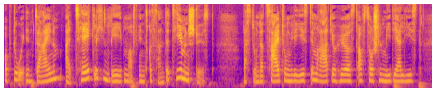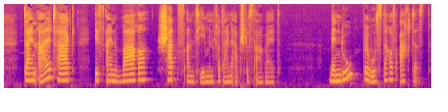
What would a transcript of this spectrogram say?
ob du in deinem alltäglichen Leben auf interessante Themen stößt, was du in der Zeitung liest, im Radio hörst, auf Social Media liest. Dein Alltag ist ein wahrer Schatz an Themen für deine Abschlussarbeit, wenn du bewusst darauf achtest.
